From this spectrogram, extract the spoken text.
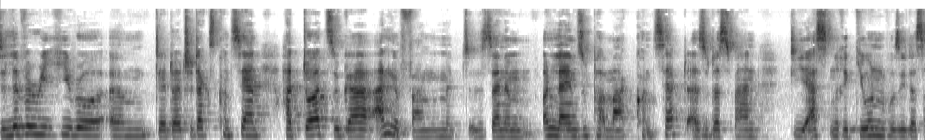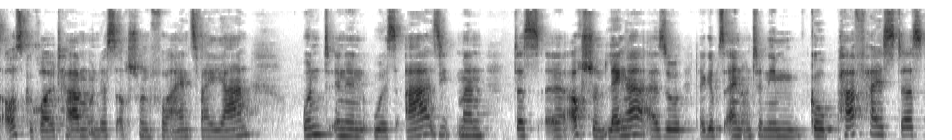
Delivery Hero, ähm, der deutsche DAX-Konzern, hat dort sogar angefangen mit seinem Online-Supermarkt-Konzept. Also das waren die ersten Regionen, wo sie das ausgerollt haben und das auch schon vor ein, zwei Jahren. Und in den USA sieht man, das äh, auch schon länger. Also da gibt es ein Unternehmen, GoPuff heißt das.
